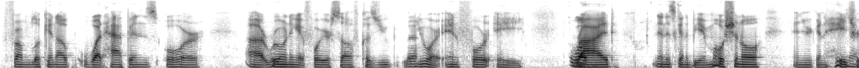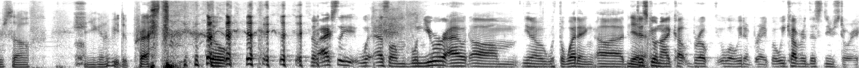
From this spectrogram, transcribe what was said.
from looking up what happens or uh, ruining it for yourself because you Yeah. you are in for a Well- ride and it's going to be emotional. And you're gonna hate yeah. yourself, and you're gonna be depressed. so, so actually, Eslam, when you were out, um, you know, with the wedding, uh, yeah. Disco and I co- broke. Well, we didn't break, but we covered this news story.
